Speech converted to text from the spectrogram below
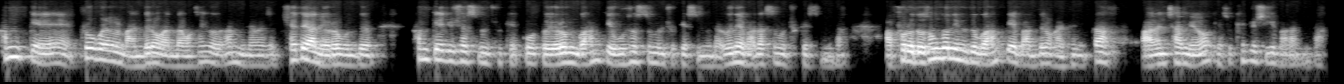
함께 프로그램을 만들어 간다고 생각을 합니다. 그래서 최대한 여러분들 함께 해주셨으면 좋겠고 또 여러분과 함께 웃었으면 좋겠습니다. 은혜 받았으면 좋겠습니다. 앞으로도 성도님들과 함께 만들어 갈 테니까 많은 참여 계속 해주시기 바랍니다.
